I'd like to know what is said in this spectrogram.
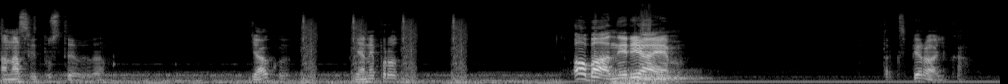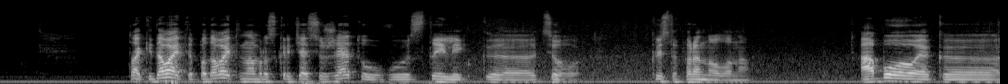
А нас відпустили, да? Дякую. Я не проти. Оба, ниряєм. Так, спіралька. Так, і давайте, подавайте нам розкриття сюжету в стилі е, цього Крістофера Нолана. Або як. Е,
